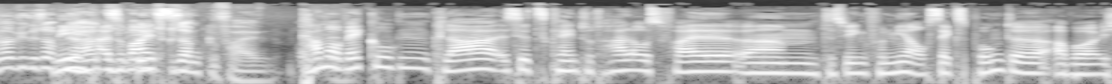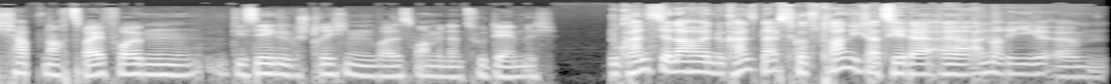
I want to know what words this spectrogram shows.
Na, wie gesagt, nee, mir hat also insgesamt gefallen. Kann man weggucken, klar, ist jetzt kein Totalausfall, ähm, deswegen von mir auch sechs Punkte, aber ich habe nach zwei Folgen die Segel gestrichen, weil es war mir dann zu dämlich. Du kannst ja nachher, wenn du kannst, bleibst du kurz dran. Ich erzähle der äh, Anne-Marie, ähm,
